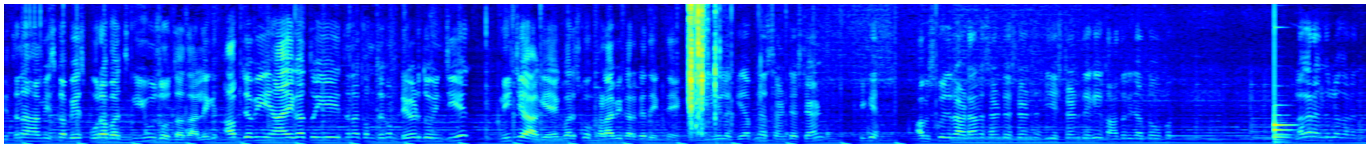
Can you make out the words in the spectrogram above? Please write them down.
इतना हम इसका बेस पूरा बच यूज़ होता था। लेकिन अब जब ये यहाँ आएगा तो ये इतना कम से कम डेढ़ दो इंची ये नीचे आ गया एक बार इसको खड़ा भी करके देखते हैं। ये लग गया अपना सेंटर स्टैंड ठीक है? अब इसको जरा हटाना सेंटर स्टैंड ये स्टैंड देखिए कहाँ तक जाता है ऊपर। लगा रहने लगा रहने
